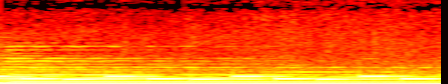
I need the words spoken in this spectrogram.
Thank you.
